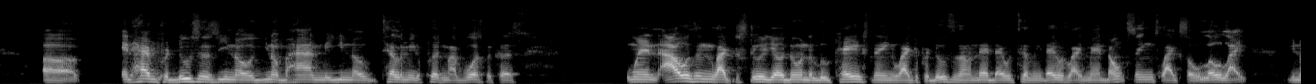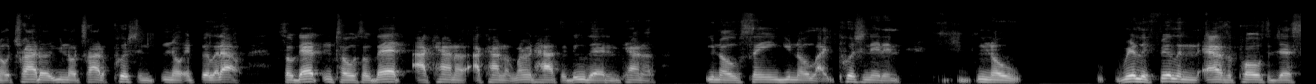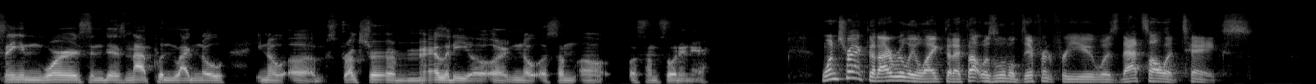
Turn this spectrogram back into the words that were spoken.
uh, and having producers, you know, you know, behind me, you know, telling me to push my voice because when I was in like the studio doing the Luke Cage thing, like the producers on that, they were telling me they was like, man, don't sing like so low, like you know, try to you know try to push and you know and fill it out. So that and so so that I kind of I kind of learned how to do that and kind of you know sing you know like pushing it and you know really feeling as opposed to just singing words and just not putting like no you know uh structure or melody or, or you know or some uh or some sort in there one track that i really liked that i thought was a little different for you was that's all it takes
